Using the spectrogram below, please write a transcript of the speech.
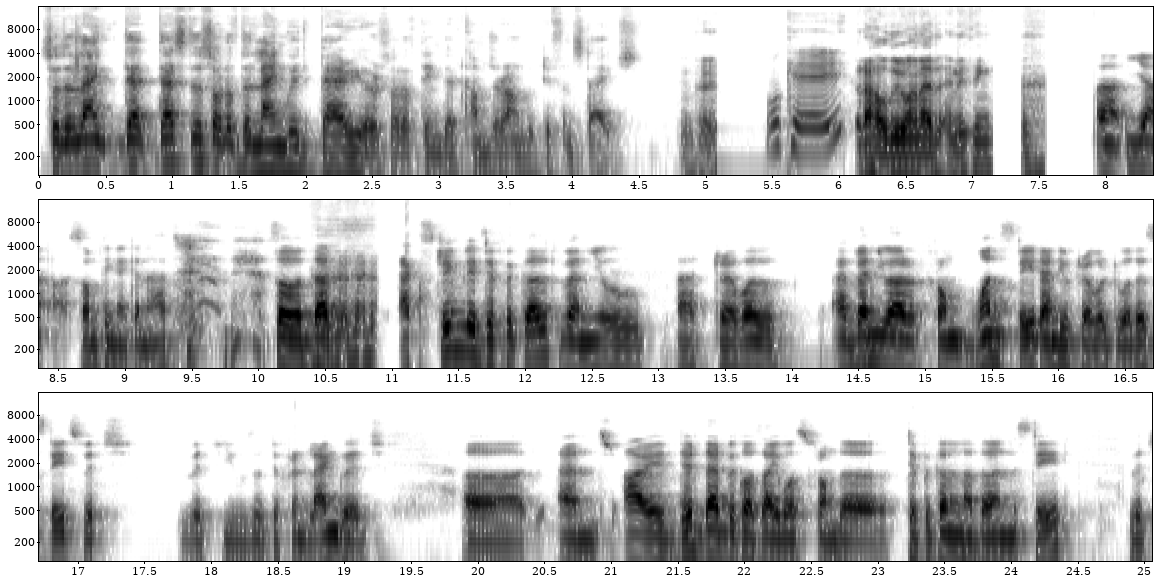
So the lang- that that's the sort of the language barrier sort of thing that comes around with different states. Okay. Okay. Rahul, do you want to add anything? Uh, yeah, something I can add. so that's extremely difficult when you uh, travel, uh, when you are from one state and you travel to other states which which uses different language. Uh, and I did that because I was from the typical northern state, which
